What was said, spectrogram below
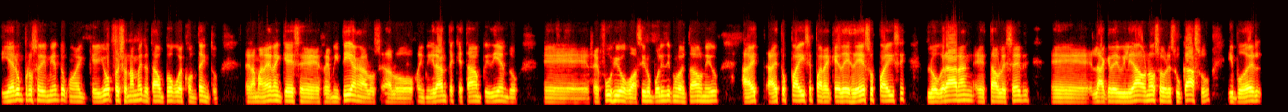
Y era un procedimiento con el que yo personalmente estaba un poco descontento de la manera en que se remitían a los, a los inmigrantes que estaban pidiendo eh, refugio o asilo político en los Estados Unidos a, estos países para que desde esos países lograran establecer eh, la credibilidad o no sobre su caso y poder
